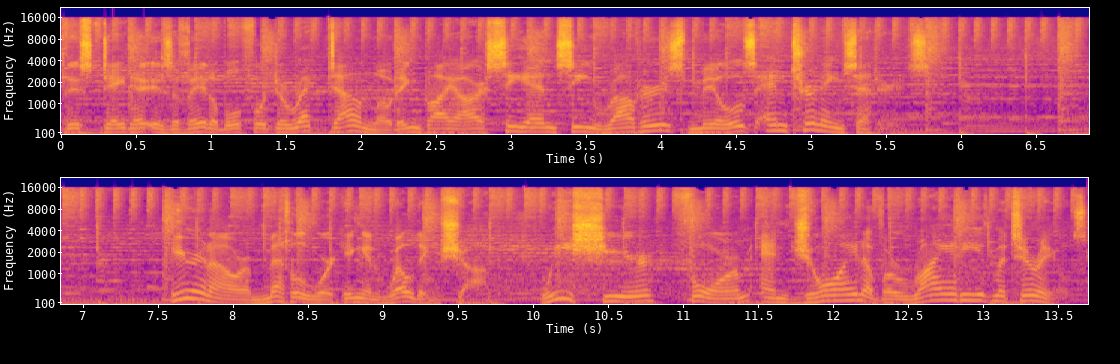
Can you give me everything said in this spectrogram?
This data is available for direct downloading by our CNC routers, mills, and turning centers. Here in our metalworking and welding shop, we shear, form, and join a variety of materials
